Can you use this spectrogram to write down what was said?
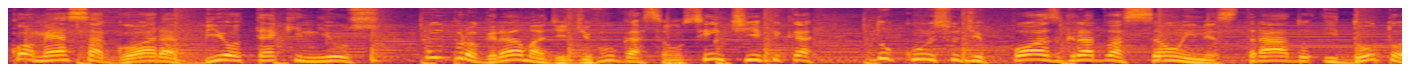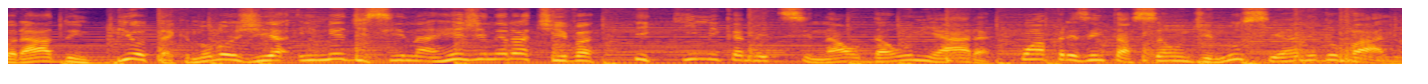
Começa agora Biotech News, um programa de divulgação científica do curso de pós-graduação em mestrado e doutorado em biotecnologia e medicina regenerativa e química medicinal da Uniara, com a apresentação de Luciane do Vale.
